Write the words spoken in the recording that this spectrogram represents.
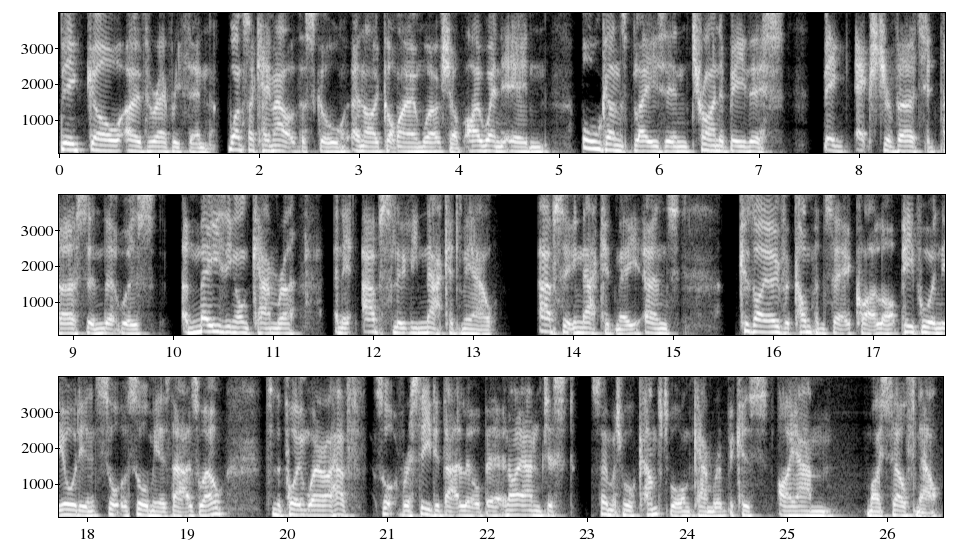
big goal over everything. Once I came out of the school and I got my own workshop, I went in all guns blazing, trying to be this big extroverted person that was amazing on camera, and it absolutely knackered me out. Absolutely knackered me. And because I overcompensated quite a lot, people in the audience sort of saw me as that as well, to the point where I have sort of receded that a little bit. And I am just so much more comfortable on camera because I am myself now.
